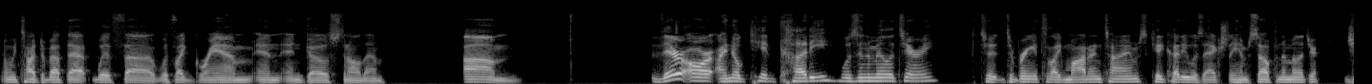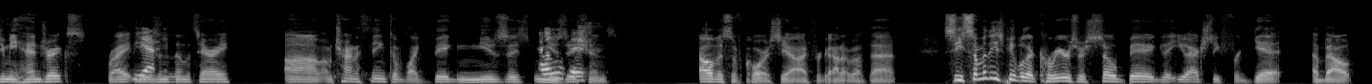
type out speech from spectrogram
and we talked about that with uh with like Graham and and Ghost and all them. Um, there are I know Kid Cudi was in the military to to bring it to like modern times. Kid Cudi was actually himself in the military. Jimi Hendrix, right? He Yeah. was in the military. Um, I'm trying to think of like big music Elvis. musicians. Elvis, of course. Yeah, I forgot about that. See, some of these people, their careers are so big that you actually forget about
